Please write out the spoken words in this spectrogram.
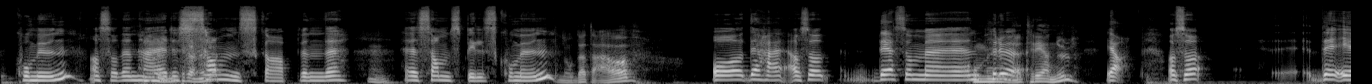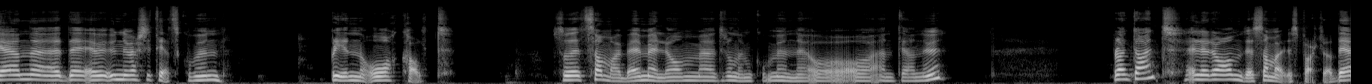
3.0-kommunen. Altså den her Kommunen 3.0, ja. samskapende mm. samspillskommunen. Nå dette er av. Og det her, altså Det som eh, en Kommune 3.0. Ja, altså Det er en det er Universitetskommunen blir den òg kalt. Så det er et samarbeid mellom eh, Trondheim kommune og, og NTNU, blant annet. Eller av andre samarbeidspartnere. Det,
